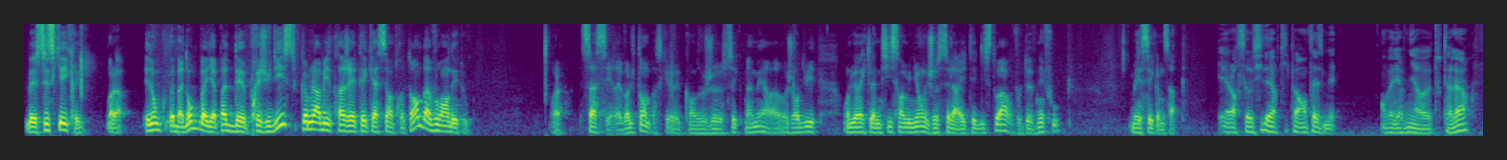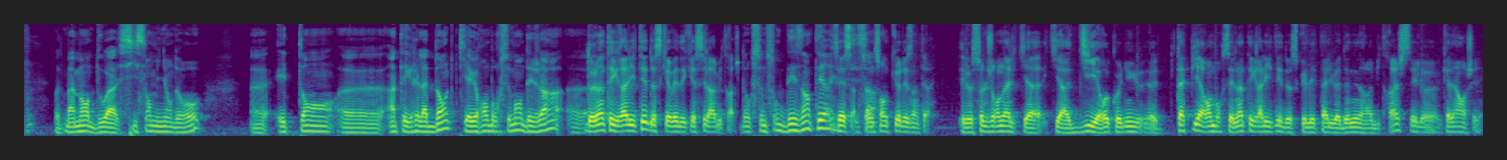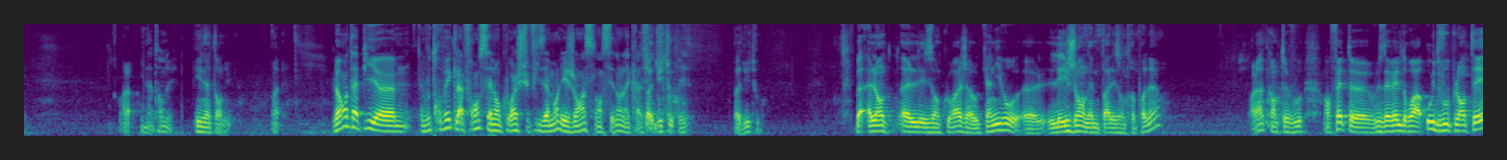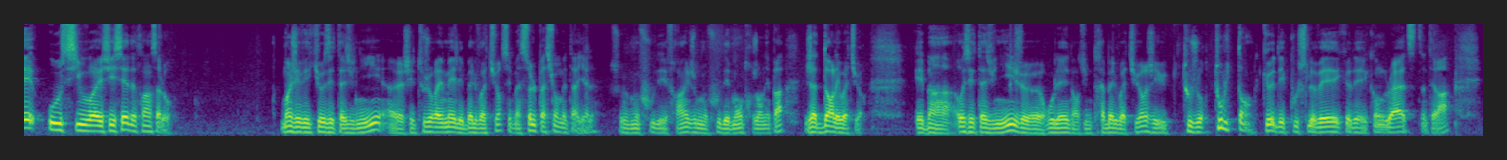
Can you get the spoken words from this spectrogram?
Mais c'est ce qui est écrit. Voilà. Et donc, bah donc, bah, il n'y a pas de préjudice. Comme l'arbitrage a été cassé entre temps, bah, vous rendez tout. Voilà. Ça, c'est révoltant parce que quand je sais que ma mère, aujourd'hui, on lui réclame 600 millions et que je sais la réalité de l'histoire, vous devenez fou. Mais c'est comme ça. Et alors, c'est aussi, d'ailleurs, petite parenthèse, mais on va y revenir euh, tout à l'heure. Votre maman doit 600 millions d'euros. Euh, étant euh, intégré là-dedans, qui a eu remboursement déjà de l'intégralité de ce qu'avait décaissé l'arbitrage. Donc ce ne sont que des intérêts. C'est ça, ce ne sont que des intérêts. Et le seul journal qui a, qui a dit et reconnu, Tapi a remboursé l'intégralité de ce que l'État lui a donné dans l'arbitrage, c'est le Canard enchaîné. Voilà. Inattendu. Inattendu. Laurent Tapie, euh, vous trouvez que la France, elle encourage suffisamment les gens à se lancer dans la création Pas du tout. Pas du tout. Bah, elle, les encourage à aucun niveau. Euh, les gens n'aiment pas les entrepreneurs. Voilà, quand vous, en fait, euh, vous avez le droit ou de vous planter, ou si vous réussissez, d'être un salaud. Moi, j'ai vécu aux États-Unis. j'ai toujours aimé les belles voitures. C'est ma seule passion matérielle. Je me fous des fringues, je me fous des montres, j'en ai pas. J'adore les voitures. Eh ben, aux États-Unis, je roulais dans une très belle voiture. J'ai eu toujours, tout le temps, que des pouces levés, que des congrats, etc.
